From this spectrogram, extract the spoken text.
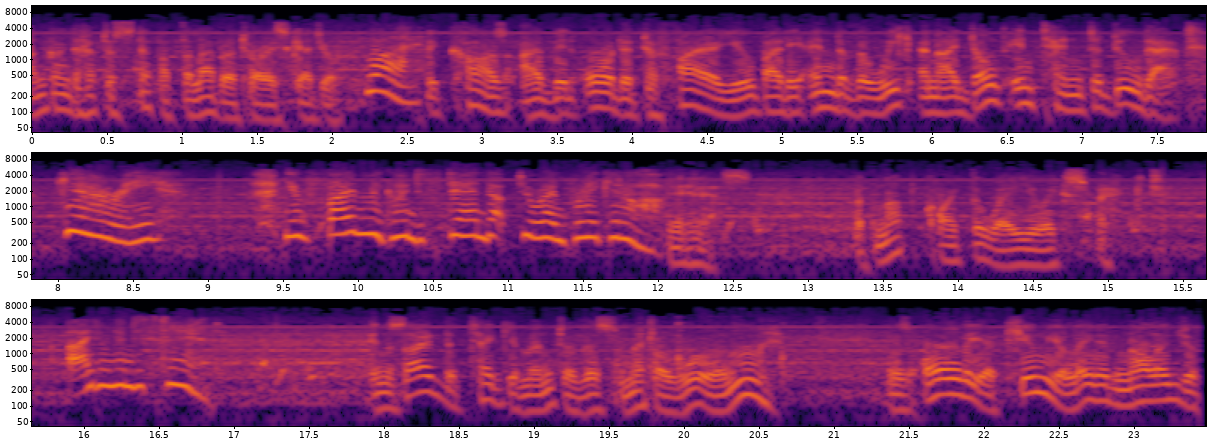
I'm going to have to step up the laboratory schedule. Why? Because I've been ordered to fire you by the end of the week, and I don't intend to do that. Gary, you're finally going to stand up to her and break it off. Yes, but not quite the way you expect. I don't understand. Inside the tegument of this metal room was all the accumulated knowledge of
